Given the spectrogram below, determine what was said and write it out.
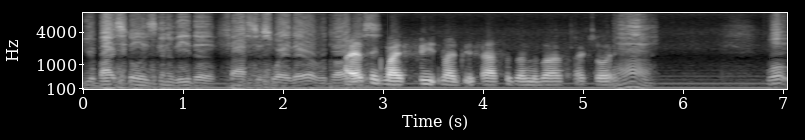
your bicycle is going to be the fastest way there, regardless. I think my feet might be faster than the bus, actually. Ah. Well,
